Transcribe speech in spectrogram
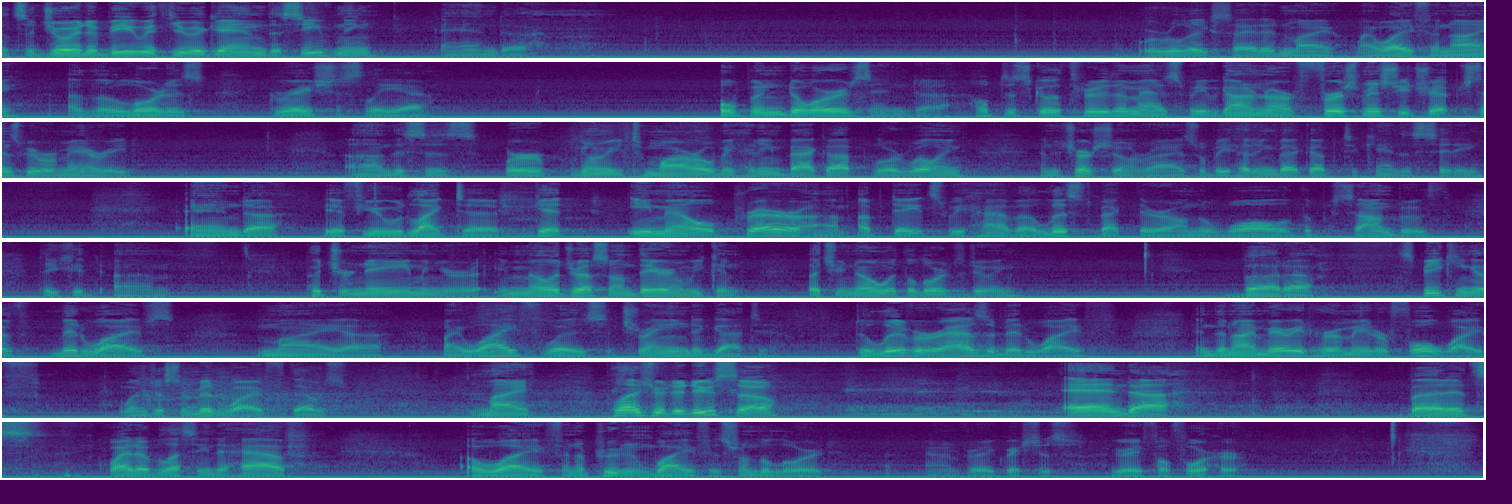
It's a joy to be with you again this evening, and uh, we're really excited. My, my wife and I, uh, the Lord has graciously uh, opened doors and uh, helped us go through them as we've gone on our first ministry trip since we were married. Uh, this is, we're going to be tomorrow, we'll be heading back up, Lord willing, and the church don't rise. We'll be heading back up to Kansas City. And uh, if you would like to get email prayer um, updates, we have a list back there on the wall of the sound booth that you could um, put your name and your email address on there, and we can let you know what the Lord's doing. But uh, speaking of midwives, my, uh, my wife was trained and got to deliver as a midwife, and then I married her and made her full wife, wasn't just a midwife. That was my pleasure to do so. And, uh, but it's quite a blessing to have a wife, and a prudent wife is from the Lord. And I'm very gracious, grateful for her.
